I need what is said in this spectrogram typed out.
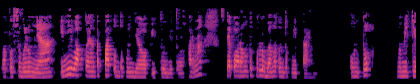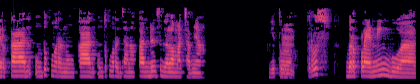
waktu sebelumnya, ini waktu yang tepat untuk menjawab itu gitu loh. Karena setiap orang tuh perlu banget untuk me time. Untuk memikirkan, untuk merenungkan, untuk merencanakan dan segala macamnya. Gitu loh. Hmm. Terus berplanning buat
